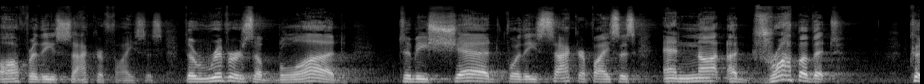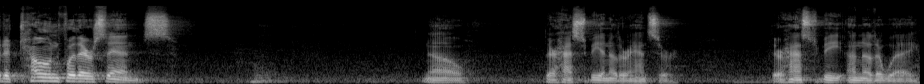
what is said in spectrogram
offer these sacrifices. The rivers of blood to be shed for these sacrifices, and not a drop of it could atone for their sins. No, there has to be another answer. There has to be another way.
